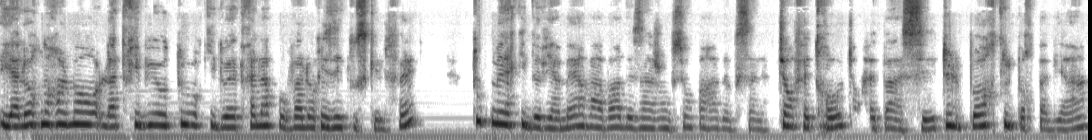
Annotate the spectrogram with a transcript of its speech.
Et alors normalement, la tribu autour qui doit être là pour valoriser tout ce qu'elle fait, toute mère qui devient mère va avoir des injonctions paradoxales. Tu en fais trop, tu en fais pas assez, tu le portes, tu le portes pas bien,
